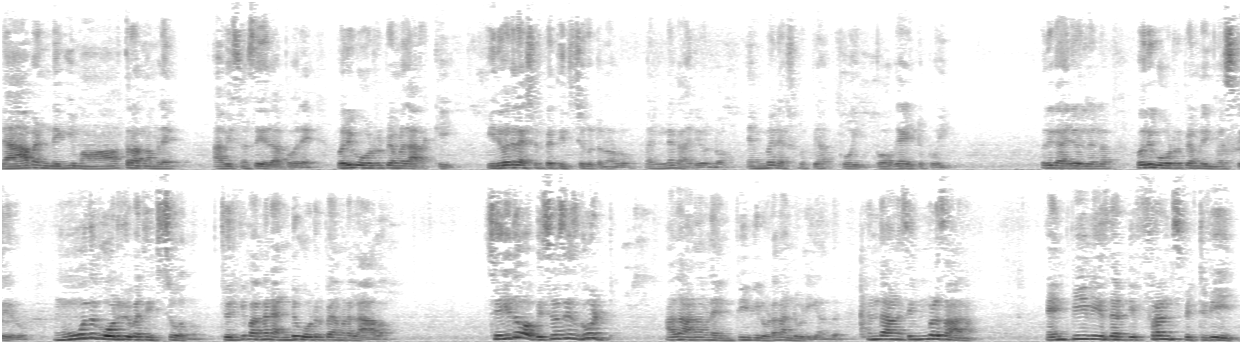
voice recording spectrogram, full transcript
ലാഭം ഉണ്ടെങ്കിൽ മാത്രം നമ്മളെ ആ ബിസിനസ് ചെയ്താൽ പോരെ. ഒരു കോടി റുപ്യ നമ്മൾ ഇറക്കി ഇരുപത് ലക്ഷം റുപ്യ തിരിച്ചു കിട്ടണുള്ളൂ. വല്ല കാര്യമുണ്ടോ? എൺപത് ലക്ഷം റുപ്യ പോയി പുകയായിട്ട് പോയി. ഒരു കാര്യമില്ലല്ലോ. ഒരു കോടി റുപ്യ നമ്മൾ ഇൻവെസ്റ്റ് ചെയ്തു. മൂന്ന് കോടി രൂപ തിരിച്ചു വന്നു. ചുരുക്കി പറഞ്ഞ രണ്ട് കോടി റുപ്യ നമ്മുടെ ലാഭം. ചെയ്തോ ബിസിനസ് ഈസ് ഗുഡ് അതാണ് നമ്മൾ എൻ പി വിയിലൂടെ കണ്ടുപിടിക്കുന്നത്. എന്താണ്? സിമ്പിൾ സാധനം. N P V is the difference between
